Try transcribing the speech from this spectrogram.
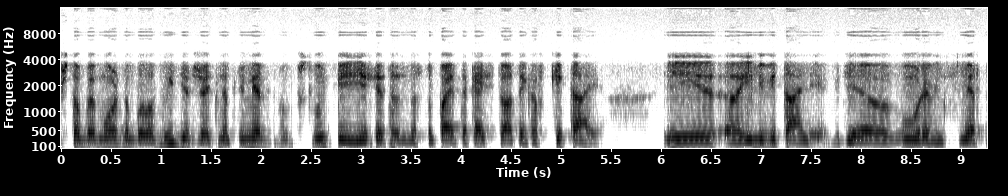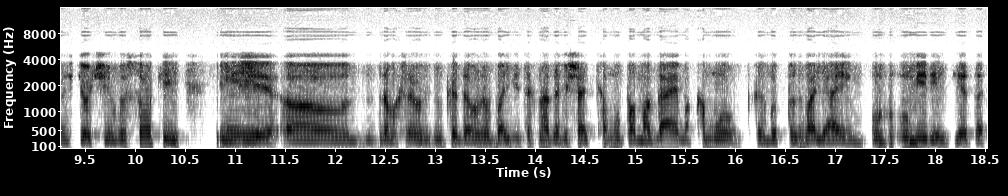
чтобы можно было выдержать, например, в случае, если это наступает такая ситуация, как в Китае и, э, или в Италии, где уровень смертности очень высокий, и э, когда уже в больницах надо решать, кому помогаем, а кому как бы позволяем умереть. И это,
